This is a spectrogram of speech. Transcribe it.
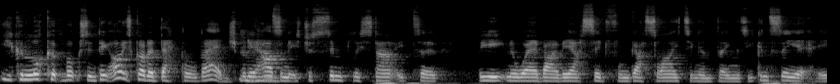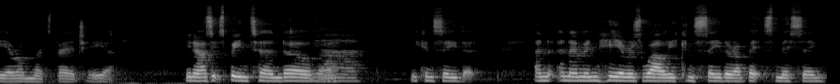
you can look at books and think, oh, it's got a deckled edge, but it hasn't. It's just simply started to be eaten away by the acid from gas lighting and things. You can see it here on this page here. You know, as it's been turned over Yeah. you can see that and and I'm in here as well you can see there are bits missing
